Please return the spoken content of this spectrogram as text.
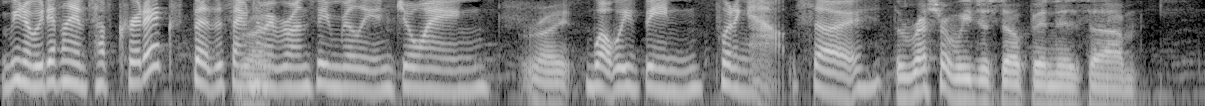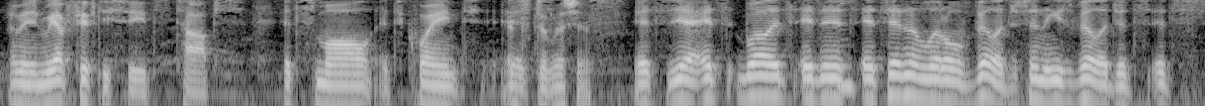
you know we definitely have tough critics, but at the same time, everyone's been really enjoying right. what we've been putting out. So The restaurant we just opened is, um, I mean, we have 50 seats tops. It's small. It's quaint. It's, delicious. It's yeah. It's well. It's it, it's it's in a little village. It's in the East Village. It's it's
